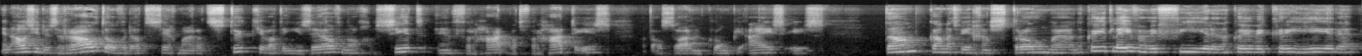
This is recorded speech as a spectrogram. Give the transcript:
En als je dus rouwt over dat, zeg maar, dat stukje wat in jezelf nog zit en verhard, wat verhard is, wat als het ware een klompje ijs is, dan kan het weer gaan stromen. Dan kun je het leven weer vieren, dan kun je weer creëren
